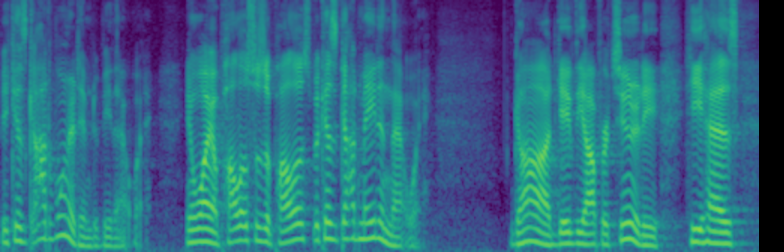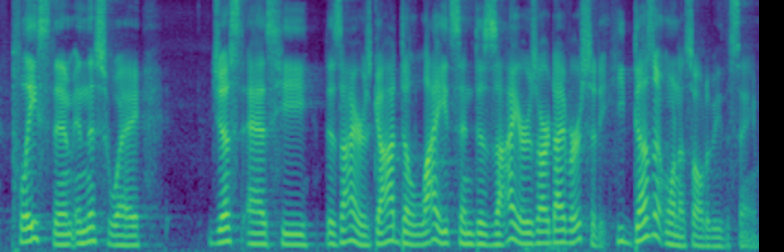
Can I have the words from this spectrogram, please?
Because God wanted him to be that way. You know why Apollos was Apollos? Because God made him that way. God gave the opportunity. He has placed them in this way just as He desires. God delights and desires our diversity. He doesn't want us all to be the same.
